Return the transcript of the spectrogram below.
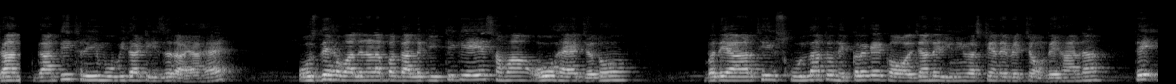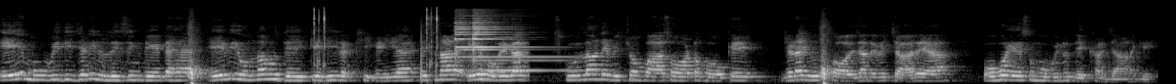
ਗਾਂ- ਗਾਂਧੀ 3 ਮੂਵੀ ਦਾ ਟੀਜ਼ਰ ਆਇਆ ਹੈ। ਉਸ ਦੇ ਹਵਾਲੇ ਨਾਲ ਆਪਾਂ ਗੱਲ ਕੀਤੀ ਕਿ ਇਹ ਸਮਾਂ ਉਹ ਹੈ ਜਦੋਂ ਵਿਦਿਆਰਥੀ ਸਕੂਲਾਂ ਤੋਂ ਨਿਕਲ ਕੇ ਕਾਲਜਾਂ ਦੇ ਯੂਨੀਵਰਸਿਟੀਆਂ ਦੇ ਵਿੱਚ ਆਉਂਦੇ ਹਨ ਤੇ ਇਹ ਮੂਵੀ ਦੀ ਜਿਹੜੀ ਰਿਲੀਜ਼ਿੰਗ ਡੇਟ ਹੈ, ਇਹ ਵੀ ਉਹਨਾਂ ਨੂੰ ਦੇਖ ਕੇ ਹੀ ਰੱਖੀ ਗਈ ਹੈ। ਇਸ ਨਾਲ ਇਹ ਹੋਵੇਗਾ, ਸਕੂਲਾਂ ਦੇ ਵਿੱਚੋਂ ਪਾਸ ਆਊਟ ਹੋ ਕੇ ਜਿਹੜਾ ਯੂਥ ਕਾਲਜਾਂ ਦੇ ਵਿੱਚ ਆ ਰਿਹਾ, ਉਹ ਇਸ ਮੂਵੀ ਨੂੰ ਦੇਖਣ ਜਾਣਗੇ।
